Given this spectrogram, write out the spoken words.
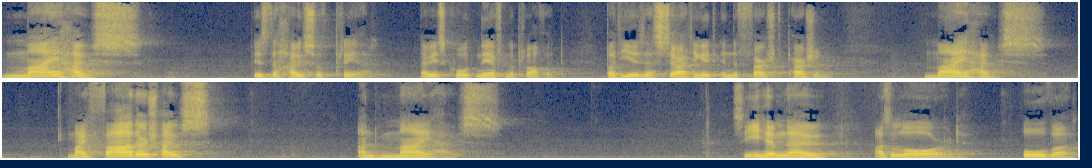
My house is the house of prayer. Now he's quoting there from the prophet, but he is asserting it in the first person. My house, my father's house, and my house. See him now as Lord over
